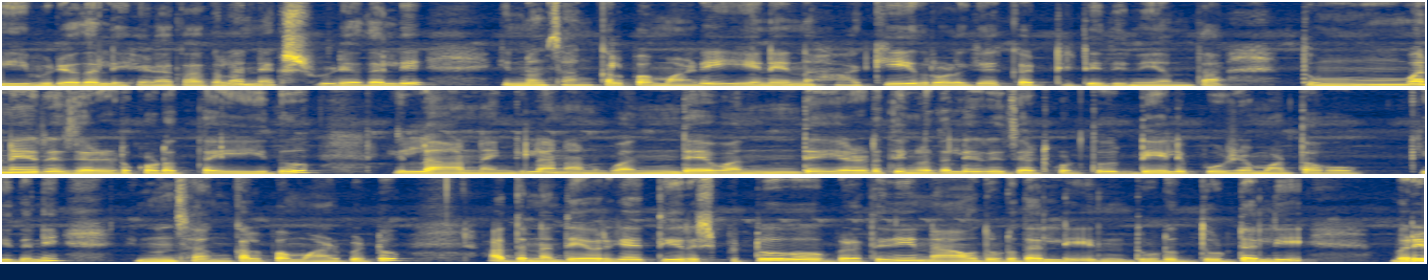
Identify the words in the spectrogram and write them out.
ಈ ವಿಡಿಯೋದಲ್ಲಿ ಹೇಳೋಕ್ಕಾಗಲ್ಲ. ನೆಕ್ಸ್ಟ್ ವಿಡಿಯೋದಲ್ಲಿ ಇನ್ನೊಂದು ಸಂಕಲ್ಪ ಮಾಡಿ ಏನೇನು ಹಾಕಿ ಇದರೊಳಗೆ ಕಟ್ಟಿಟ್ಟಿದ್ದೀನಿ ಅಂತ ತುಂಬಾ ರಿಸಲ್ಟ್ ಕೊಡುತ್ತೆ ಇದು. ಇಲ್ಲ ಅನ್ನಂಗಿಲ್ಲ. ನನಗೆ ಒಂದೇ ಒಂದೇ ಎರಡು ತಿಂಗಳಲ್ಲಿ ರಿಸಲ್ಟ್ ಕೊಡ್ತು. ಡೈಲಿ ಪೂಜೆ ಮಾಡ್ತಾ ಹೋಗಿದ್ದೀನಿ ಇನ್ನೊಂದು ಸಂಕಲ್ಪ ಮಾಡಿಬಿಟ್ಟು ಅದನ್ನು ದೇವರಿಗೆ ತೀರಿಸ್ಬಿಟ್ಟು ಬರ್ತೀನಿ. ನಾವು ದುಡ್ದಲ್ಲಿ ದುಡ್ದು ದುಡ್ಡಲ್ಲಿ ಬರೀ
